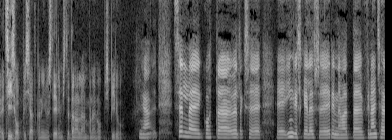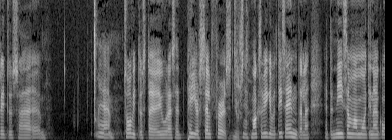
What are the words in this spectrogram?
et siis hoopis jätkan investeerimist ja täna lähen panen hoopis pidu. Ja selle kohta öeldakse inglise keeles erinevate finantshariduse soovituste juures, et pay yourself first, et maksa kõigepealt iseendale, et, et nii samamoodi nagu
